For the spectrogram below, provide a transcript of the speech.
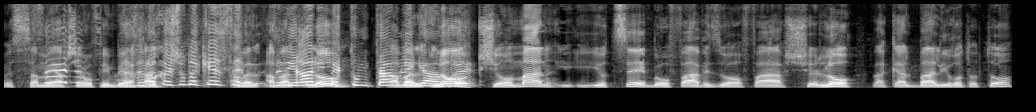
אה, שמח שהם מופיעים אז ביחד. זה לא קשור לכסף, אבל- זה אבל נראה לא, לי מטומטם אבל לגמרי. לא, כשאומן יוצא בהופעה, וזו ההופעה שלו, והקהל בא לראות אותו,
